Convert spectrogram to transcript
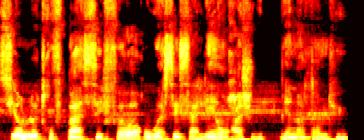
Si on ne le trouve pas assez fort ou assez salé, on rajoute bien entendu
